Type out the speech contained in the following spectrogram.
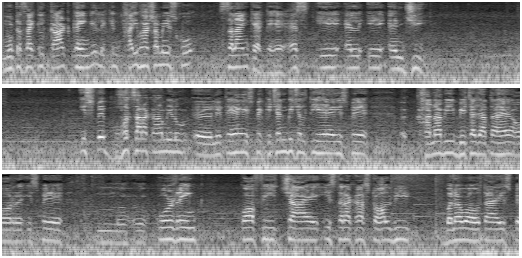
मोटरसाइकिल कार्ट कहेंगे, लेकिन थाई भाषा में इसको सलैंग कहते हैं S A L A N G इस पे बहुत सारा काम ये लोग लेते हैं, इस पे किचन भी चलती है, इस पे खाना भी बेचा जाता है, और इस पे कोल्ड ड्रिंक, कॉफ़ी, चाय, इस तरह का स्टॉल भी बना हुआ होता है, इस पे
